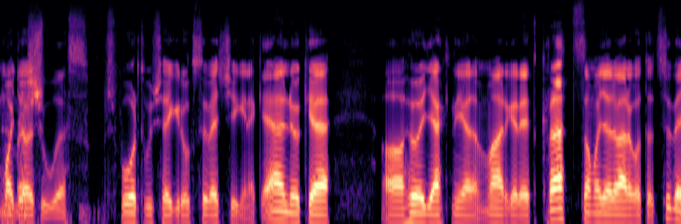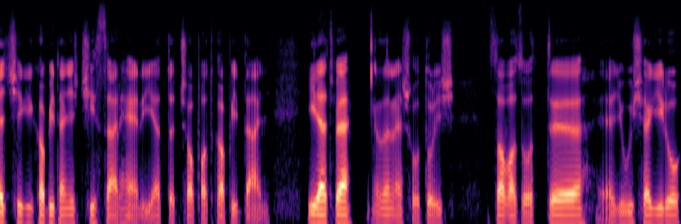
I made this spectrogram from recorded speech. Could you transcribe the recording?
Magyar Sportújságírók Szövetségének elnöke, a hölgyeknél Margaret Kratz, a magyar válogatott szövetségi kapitány, és Csiszár Henriett, a csapatkapitány, illetve az NSO-tól is szavazott egy újságíró,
